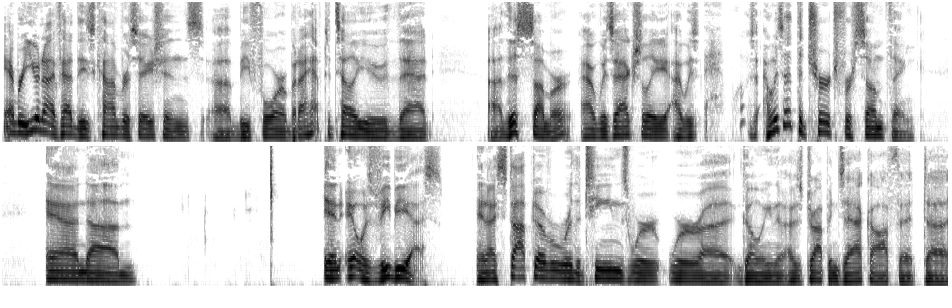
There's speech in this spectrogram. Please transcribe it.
Amber, you and I have had these conversations uh, before, but I have to tell you that uh, this summer I was actually I was, was I was at the church for something, and um, and it was VBS. And I stopped over where the teens were were uh, going. I was dropping Zach off at uh,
